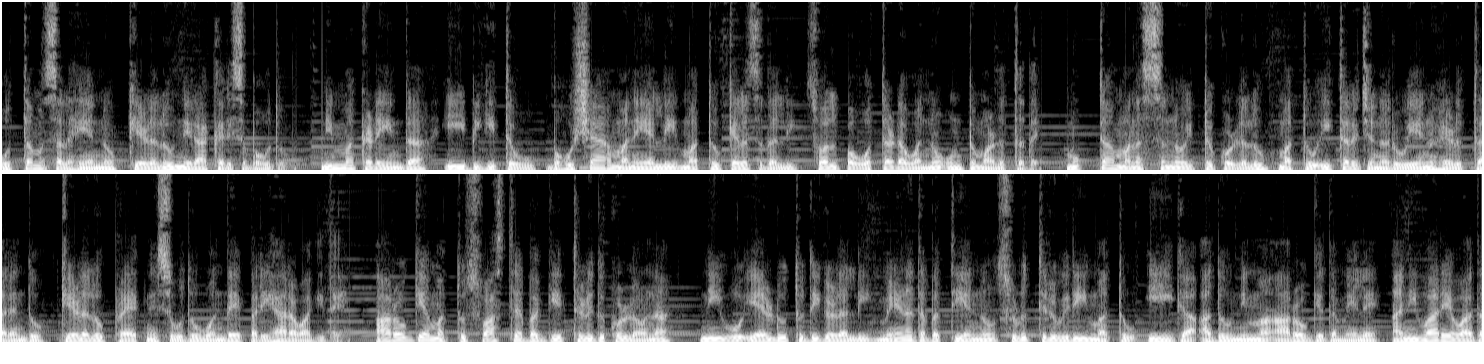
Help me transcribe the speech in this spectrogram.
ಉತ್ತಮ ಸಲಹೆಯನ್ನು ಕೇಳಲು ನಿರಾಕರಿಸಬಹುದು. ನಿಮ್ಮ ಕಡೆಯಿಂದ ಈ ಬಿಗಿತವು ಬಹುಶಃ ಮನೆಯಲ್ಲಿ ಮತ್ತು ಕೆಲಸದಲ್ಲಿ ಸ್ವಲ್ಪ ಒತ್ತಡವನ್ನು ಉಂಟುಮಾಡುತ್ತದೆ. ಮುಕ್ತ ಮನಸ್ಸನ್ನು ಇಟ್ಟುಕೊಳ್ಳಲು ಮತ್ತು ಇತರ ಜನರು ಏನು ಹೇಳುತ್ತಾರೆಂದು ಕೇಳಲು ಪ್ರಯತ್ನಿಸುವುದು ಒಂದೇ ಪರಿಹಾರವಾಗಿದೆ. ಆರೋಗ್ಯ ಮತ್ತು ಸ್ವಾಸ್ಥ್ಯ ಬಗ್ಗೆ ತಿಳಿದುಕೊಳ್ಳೋಣ. ನೀವು ಎರಡು ತುದಿಗಳಲ್ಲಿ ಮೇಣದ ಬತ್ತಿಯನ್ನು ಸುಡುತ್ತಿರುವಿರಿ ಮತ್ತು ಈಗ ಅದು ನಿಮ್ಮ ಆರೋಗ್ಯದ ಮೇಲೆ ಅನಿವಾರ್ಯವಾದ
